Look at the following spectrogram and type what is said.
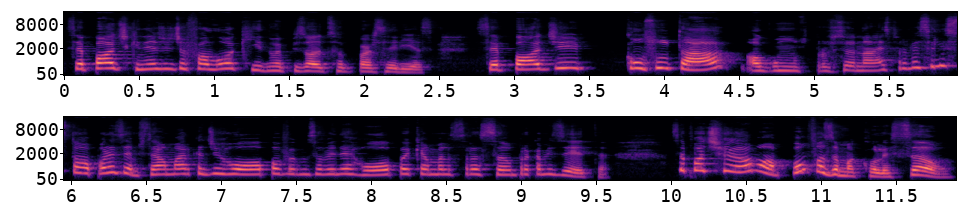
Você pode, que nem a gente já falou aqui no episódio sobre parcerias, você pode consultar alguns profissionais para ver se eles topam. Por exemplo, você tem uma marca de roupa, vai começar a vender roupa e quer uma ilustração para camiseta. Você pode chegar, uma, vamos fazer uma coleção?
